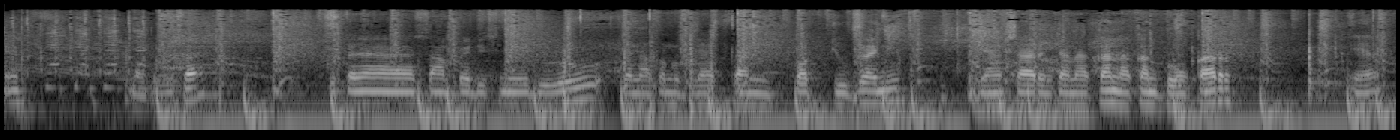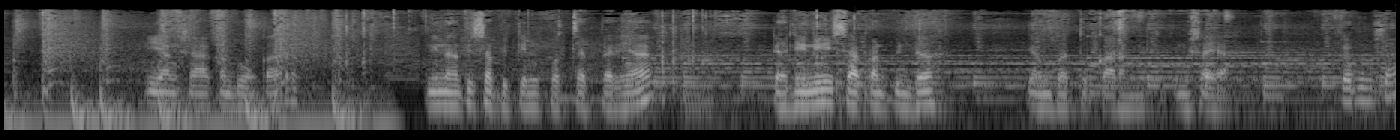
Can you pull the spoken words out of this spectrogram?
Ya. Nah, pemirsa kita sampai di sini dulu dan akan memperlihatkan pot juga ini yang saya rencanakan akan bongkar ya. Yang saya akan bongkar. Ini nanti saya bikin pot cepernya dan ini saya akan pindah yang batu karang itu pemirsa ya. Oke pemirsa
